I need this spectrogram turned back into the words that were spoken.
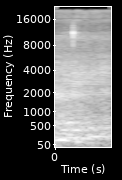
Amen.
